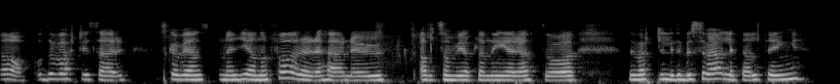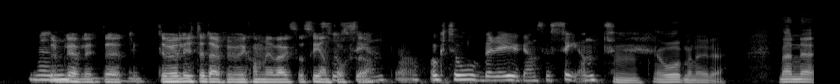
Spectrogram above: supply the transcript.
Ja, och då var det så här, ska vi ens kunna genomföra det här nu, allt som vi har planerat och det vart lite besvärligt allting. Men Det, blev lite, det var lite därför vi kom iväg så sent så också. sent. Ja. Oktober är ju ganska sent. Mm. Jo, men det är det. Men eh,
